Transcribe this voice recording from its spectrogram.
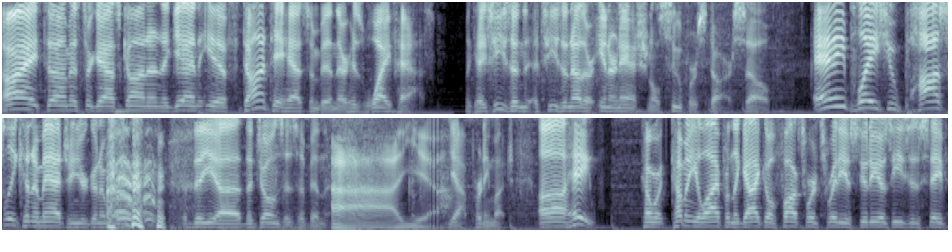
All right, uh, Mr. Gascon, and again, if Dante hasn't been there, his wife has. Okay, she's an she's another international superstar. So, any place you possibly can imagine, you're going to the uh, the Joneses have been there. Ah, yeah. Yeah, pretty much. Uh, hey, come, coming to you live from the Geico Fox Sports Radio studios. Easy to save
